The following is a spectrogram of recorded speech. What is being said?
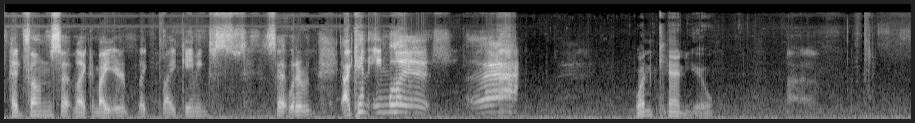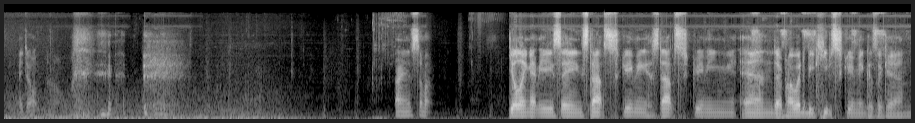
headphones set, like my ear, like my gaming set, whatever. I can't English. Ah! When can you? Um, I don't know. Alright, someone yelling at me saying stop screaming, stop screaming, and I'm probably be keep screaming because I can.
